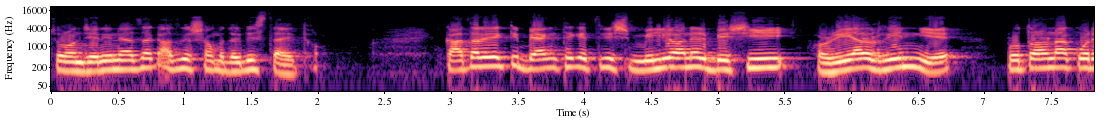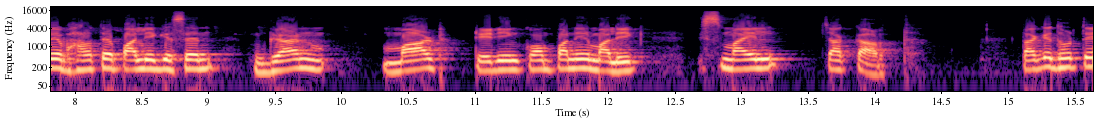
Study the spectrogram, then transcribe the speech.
চলুন জেনে নেওয়া যাক আজকের সংবাদের বিস্তারিত। কাতারের একটি ব্যাংক থেকে 30 মিলিয়নের বেশি রিয়াল ঋণ নিয়ে প্রতারণা করে ভারতে পালিয়ে গেছেন গ্র্যান্ড মার্ট ট্রেডিং কোম্পানির মালিক ইসমাইল চাকার্থ তাকে ধরতে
